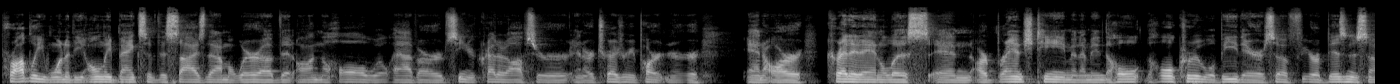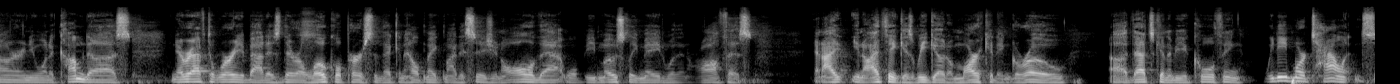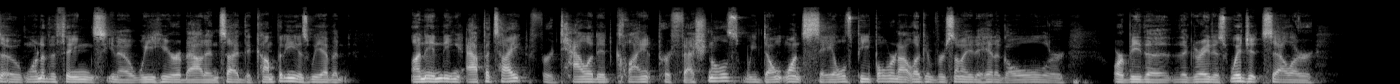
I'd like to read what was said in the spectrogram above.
probably one of the only banks of this size that I'm aware of that on the hall will have our senior credit officer and our treasury partner and our credit analysts and our branch team. And I mean, the whole, the whole crew will be there. So if you're a business owner and you want to come to us, you never have to worry about is there a local person that can help make my decision? All of that will be mostly made within our office. And I, you know, I think as we go to market and grow, uh, that's going to be a cool thing. We need more talent. So one of the things, you know, we hear about inside the company is we have an unending appetite for talented client professionals. We don't want salespeople. We're not looking for somebody to hit a goal or or be the the greatest widget seller.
